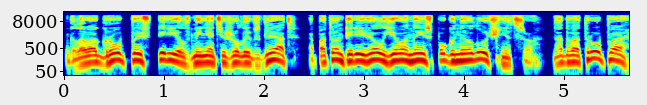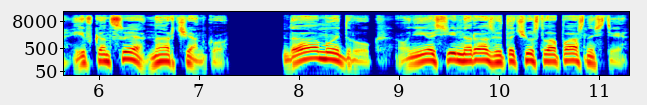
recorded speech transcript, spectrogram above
Глава группы вперил в меня тяжелый взгляд, а потом перевел его на испуганную лучницу, на два трупа и в конце на арчанку. «Да, мой друг, у нее сильно развито чувство опасности.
